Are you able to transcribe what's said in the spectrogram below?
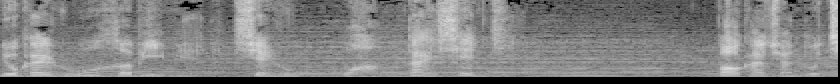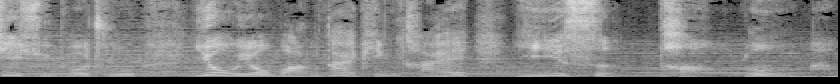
又该如何避免陷入网贷陷阱？报刊选读继续播出，又有网贷平台疑似跑路了。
